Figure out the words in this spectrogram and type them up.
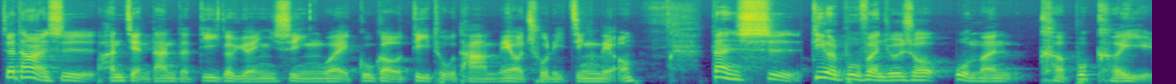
这当然是很简单的。第一个原因是因为 Google 地图它没有处理金流，但是第二部分就是说，我们可不可以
